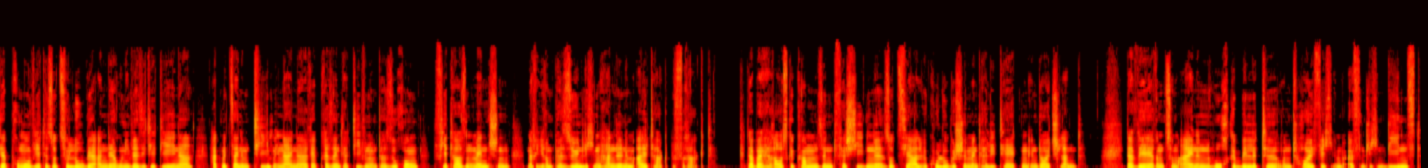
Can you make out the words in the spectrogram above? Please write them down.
Der promovierte Soziologe an der Universität Jena hat mit seinem Team in einer repräsentativen Untersuchung 4000 Menschen nach ihrem persönlichen Handeln im Alltag befragt. Dabei herausgekommen sind verschiedene sozialökologische Mentalitäten in Deutschland. Da wären zum einen hochgebildete und häufig im öffentlichen Dienst,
